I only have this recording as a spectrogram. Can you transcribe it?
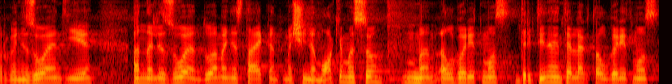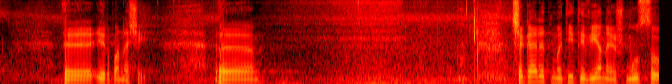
organizuojant jį analizuojant duomenis, taikant mašinio mokymusių algoritmus, dirbtinio intelekto algoritmus e, ir panašiai. E, čia galite matyti vieną iš mūsų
